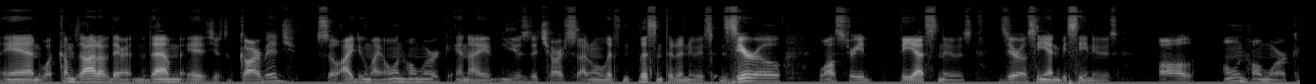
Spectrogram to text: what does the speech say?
And what comes out of their, them is just garbage. So I do my own homework and I use the charts. So I don't listen to the news. Zero Wall Street BS News, zero CNBC News, all own homework.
